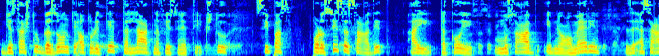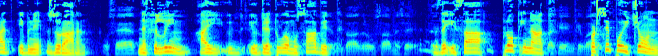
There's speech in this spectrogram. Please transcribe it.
gjithashtu gëzonte autoritet të lartë në fisin e tij. Kështu, sipas porosisë së Saadit, Ai takoi Mus'ab ibn Umerin dhe As'ad ibn Zuraran. Në fillim ai iu drejtua Mus'abit dhe i tha plot inat, përse po i çon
